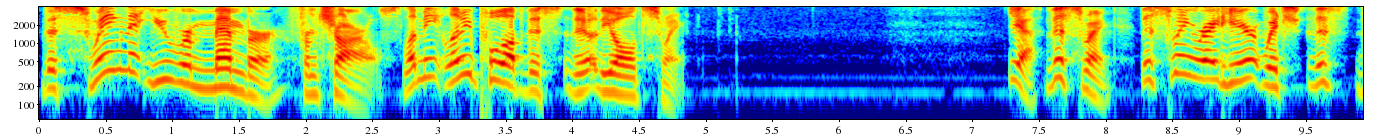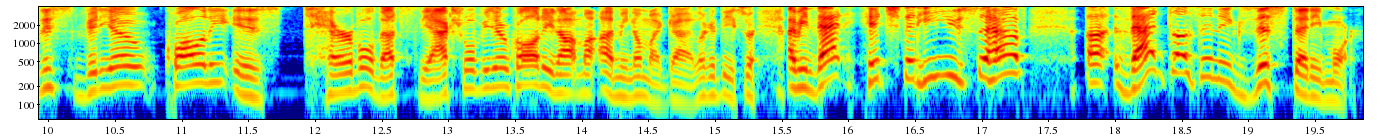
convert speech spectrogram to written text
the swing that you remember from Charles. Let me let me pull up this the, the old swing. Yeah, this swing. This swing right here, which this this video quality is terrible. That's the actual video quality, not my. I mean, oh my god, look at these. I mean, that hitch that he used to have, uh, that doesn't exist anymore.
